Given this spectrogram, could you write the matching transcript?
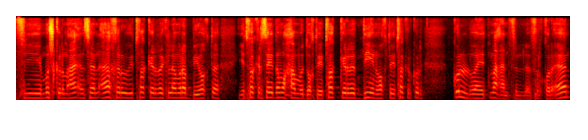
في مشكل مع إنسان آخر ويتفكر كلام ربي وقت يتفكر سيدنا محمد وقت يتفكر الدين وقت يتفكر كل كل ما يتمعن في ال- في القرآن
